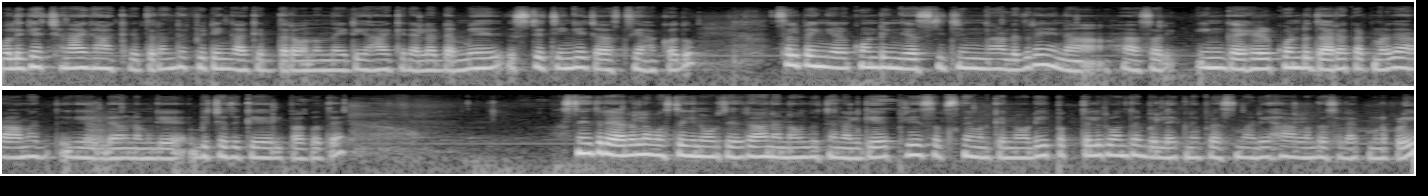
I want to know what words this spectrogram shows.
ಹೊಲಿಗೆ ಚೆನ್ನಾಗಿ ಹಾಕಿರ್ತಾರೆ, ಅಂದರೆ ಫಿಟ್ಟಿಂಗ್ ಹಾಕಿರ್ತಾರೆ. ಒಂದೊಂದು ನೈಟಿಗೆ ಹಾಕಿರಲ್ಲ ಡಮ್ಮಿ ಸ್ಟಿಚಿಂಗೇ ಜಾಸ್ತಿ ಹಾಕೋದು. ಸ್ವಲ್ಪ ಹಿಂಗೆ ಹೇಳ್ಕೊಂಡು ಹಿಂಗೆ ಸ್ಟಿಚಿಂಗ್ ಮಾಡಿದ್ರೆ ಇನ್ನು ಸಾರಿ ಹಿಂಗೆ ಹೇಳ್ಕೊಂಡು ದಾರ ಕಟ್ ಮಾಡಿದ್ರೆ ಆರಾಮಾಗಿ ಇಲ್ಲ ನಮಗೆ ಬಿಚ್ಚೋದಕ್ಕೆ ಹೆಲ್ಪ್ ಆಗುತ್ತೆ. ಸ್ನೇಹಿತರೆ, ಯಾರೆಲ್ಲ ಹೊಸದಾಗಿ ನೋಡ್ತಿದ್ದೀರಾ ನನ್ನ ಒಂದು ಚಾನಲ್ಗೆ ಪ್ಲೀಸ್ ಸಬ್ಸ್ಕ್ರೈಬ್ ಮಾಡ್ಕೊಂಡು ನೋಡಿ. ಪಕ್ಕದಲ್ಲಿರುವಂಥ ಬೆಲ್ಲೈಕನ್ನ ಪ್ರೆಸ್ ಮಾಡಿ ಹಾಲಂತ ಸೆಲೆಕ್ಟ್ ಮಾಡ್ಕೊಳ್ಳಿ.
